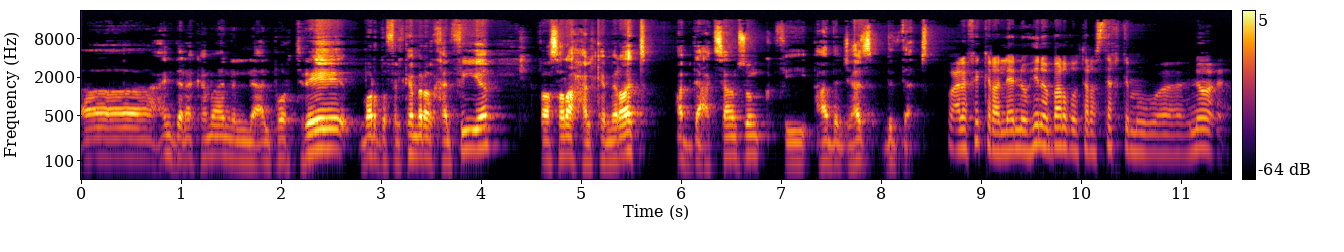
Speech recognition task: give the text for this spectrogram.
آه عندنا كمان ال- البورتريه برضو في الكاميرا الخلفية. فصراحة الكاميرات أبدعت سامسونج في هذا الجهاز بالذات. وعلى فكرة لأنه هنا برضو ترى استخدموا آه، نوع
